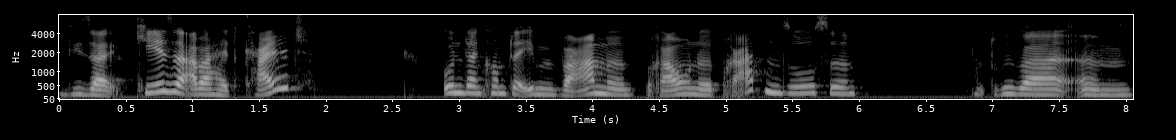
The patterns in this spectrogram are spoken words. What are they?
Dieser Käse aber halt kalt. Und dann kommt da eben warme, braune Bratensoße drüber. Ähm,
